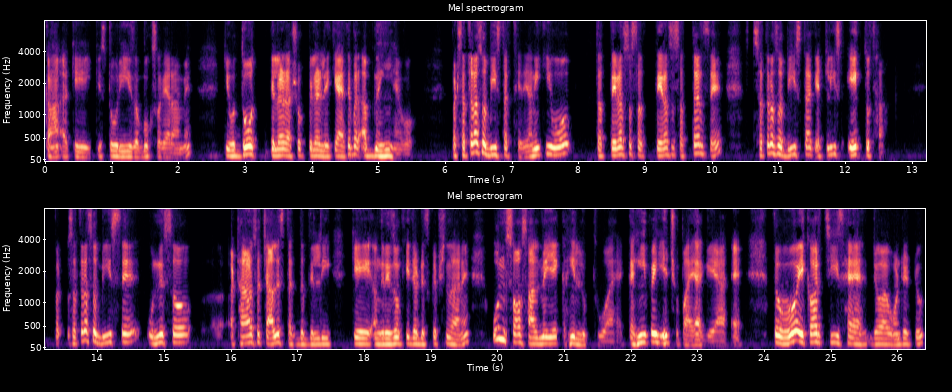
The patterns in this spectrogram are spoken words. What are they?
कहा की, की स्टोरीज और बुक्स वगैरह में कि वो दो पिलर अशोक पिलर लेके आए थे पर अब नहीं है वो। बट 1720 तक थे यानी कि वो तेरह सौ सौ सत्तर से सत्रह सौ बीस तक एटलीस्ट एक तो था। पर सत्रह सौ बीस से उन्नीस सौ 1840 तक जब दिल्ली के अंग्रेज़ों की जो डिस्क्रिप्शन आ रहे हैं उन सौ साल में ये कहीं लुप्त हुआ है कहीं पे ये छुपाया गया है। तो वो एक और चीज़ है जो I wanted to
